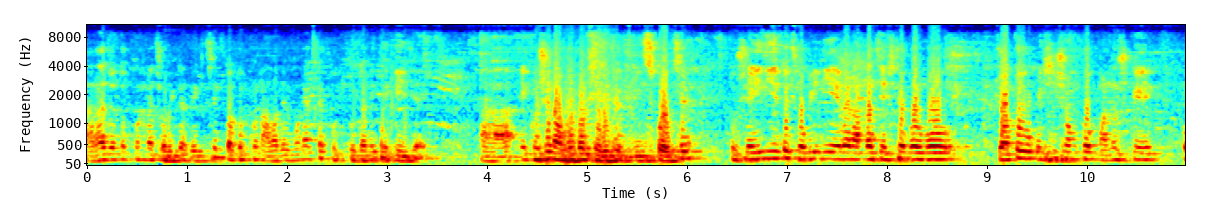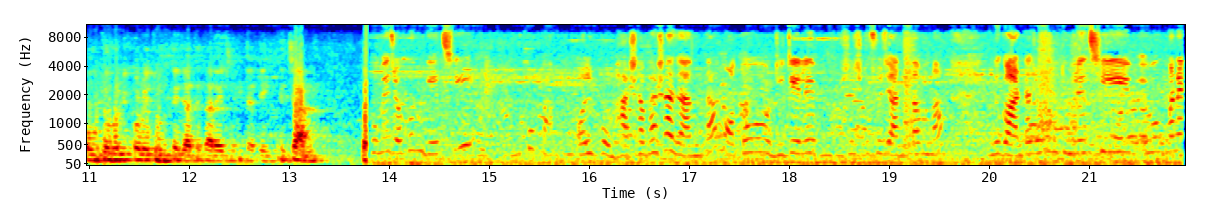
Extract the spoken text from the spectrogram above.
তারা যতক্ষণ না ছবিটা দেখছেন, ততক্ষণ আমাদের মনে একটা কুতকুতানি থেকেই যায়। একুশে নভেম্বর ছবিটা রিলিজ করছে। তো সেই নিয়ে তো ছবি নিয়ে এবার আমরা চেষ্টা করব যত বেশি সংখ্যক মানুষকে কৌতূহলী করে তুলতে যাতে তারা এই ছবিটা দেখতে চান। প্রথমে যখন গেছি, খুব অল্প ভাষা ভাষা জানতাম, অত ডিটেলে বিশেষ কিছু জানতাম না। কিন্তু গানটা যখন তুলেছি এবং মানে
